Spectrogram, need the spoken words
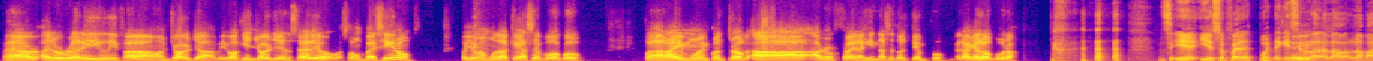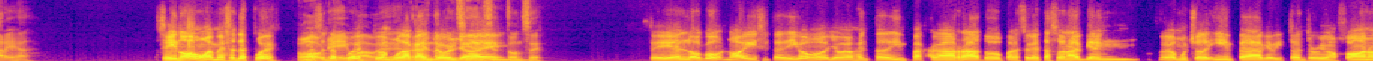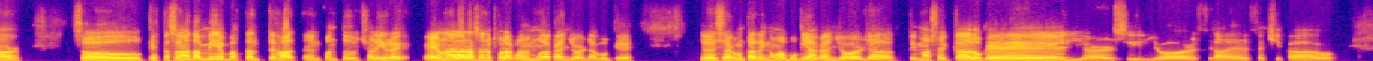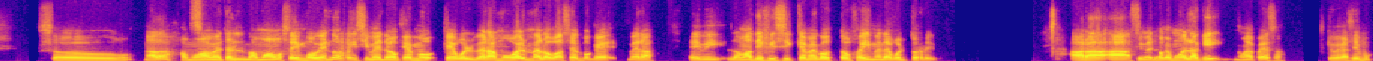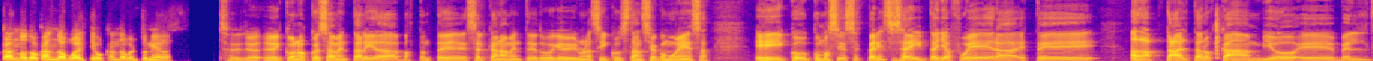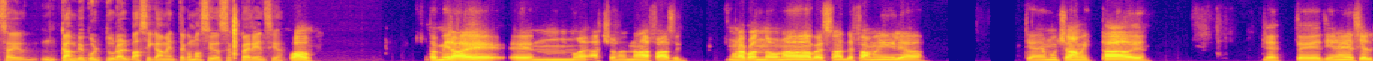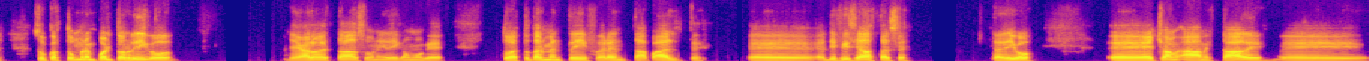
Man, I already live uh, on Georgia. Vivo aquí en Georgia, en serio. Somos vecinos. Pues yo me mudé aquí hace poco. Pues ahora mismo encontró a Aaron Fry en el gimnasio todo el tiempo. Mira qué locura. sí, y eso fue después de que sí. hicieron la, la, la, pareja. Sí, no, meses después. Meses okay, después. Wow, me mudé acá en Georgia. En... Entonces. Sí, es loco. No, y si te digo, yo veo gente de Impact a cada rato. Parece que esta zona vienen, veo mucho de Impact, he visto gente de Ring of Honor. So, que esta zona también es bastante hot en cuanto a lucha libre. Es una de las razones por las cuales me mudé acá en Georgia, porque yo decía, conta, tengo más booking acá en Georgia, estoy más cerca de lo que es Jersey, York, Filadelfia, Chicago. So, nada, vamos sí. a meter, vamos a seguir moviéndonos y si me tengo que, que volver a moverme, lo voy a hacer porque, mira, Evi, lo más difícil que me costó fue irme de Puerto Rico. Ahora, ah, si me tengo que mover de aquí, no me pesa. Que voy a seguir buscando, tocando puertas y buscando oportunidades. Sí, yo eh, conozco esa mentalidad bastante cercanamente. Yo tuve que vivir una circunstancia como esa. Eh, ¿cómo, ha sido esa experiencia? O sea, irte allá afuera, este, adaptarte a los cambios, eh, ver un cambio cultural básicamente. ¿Cómo ha sido esa experiencia? Wow. Pues mira, no, hecho, no es nada fácil. Una, cuando una persona es de familia, tiene muchas amistades, este, tiene decir, su costumbre en Puerto Rico, llega a los Estados Unidos y como que todo es totalmente diferente aparte. Eh, es difícil adaptarse. Te digo, eh, he hecho am amistades, eh,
